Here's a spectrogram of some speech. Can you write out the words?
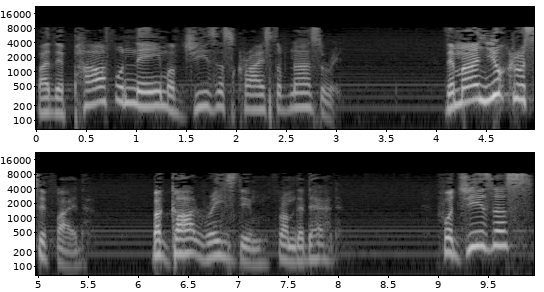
by the powerful name of Jesus Christ of Nazareth. The man you crucified, but God raised him from the dead. For Jesus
